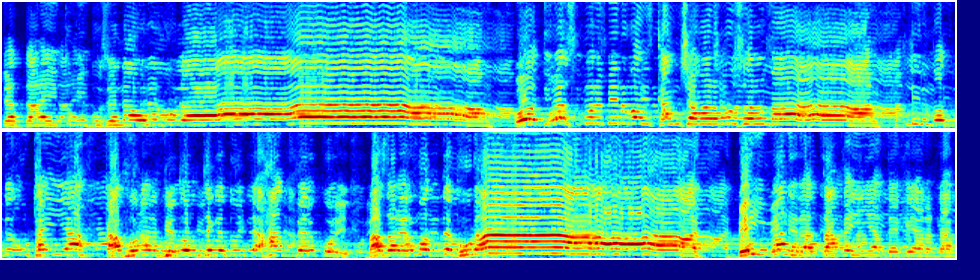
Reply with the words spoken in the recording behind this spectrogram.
এটার দ্বারাই তুমি বুঝে নাও রে গুলাম। ও দিনাজপুর বীরগঞ্জ খানসামার মুসলমান। পাটলির মধ্যে উঠাইয়া কাফনের ভেতর থেকে দুইটা হাত বের করে বাজারের মধ্যে ঘুরায় বেঈমানেরা তাকাইয়া দেখে আর ডাক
